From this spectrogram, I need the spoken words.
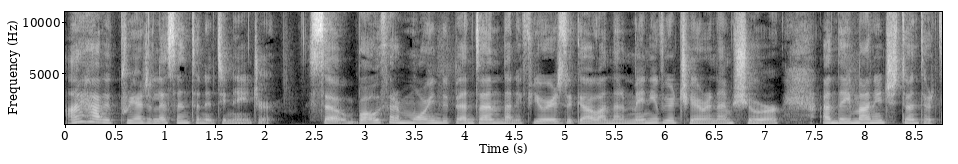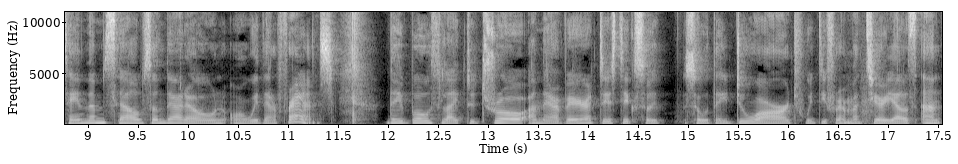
I have a pre adolescent and a teenager. So both are more independent than a few years ago and than many of your children, I'm sure, and they manage to entertain themselves on their own or with their friends. They both like to draw and they are very artistic, so so they do art with different materials and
